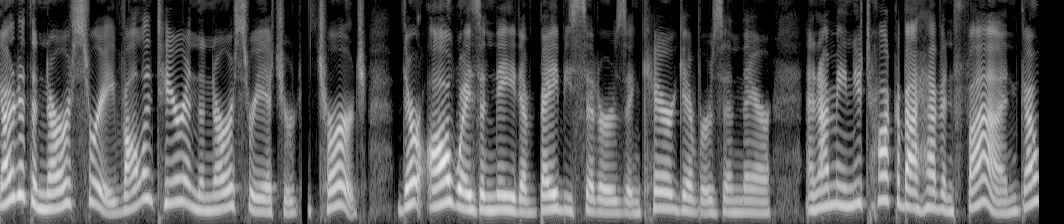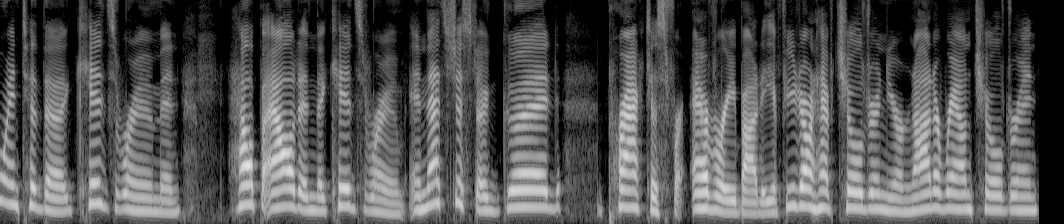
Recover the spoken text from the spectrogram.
go to the nursery, volunteer in the nursery at your church. They're always in need of babysitters and caregivers in there. And I mean, you talk about having fun. Go into the kids' room and help out in the kids' room. And that's just a good practice for everybody. If you don't have children, you're not around children,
